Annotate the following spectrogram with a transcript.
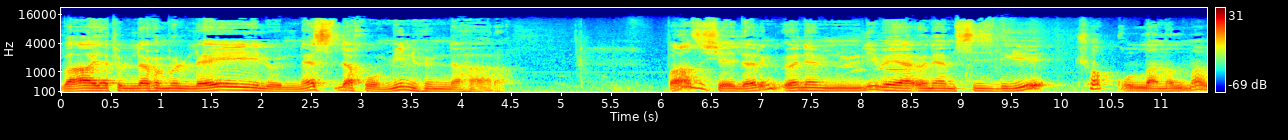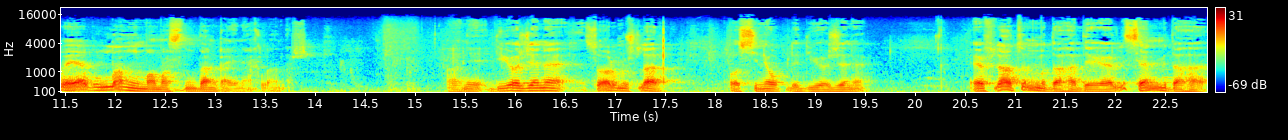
Ve ayetul lehumul leylul neslahu minhun nehara. Bazı şeylerin önemli veya önemsizliği çok kullanılma veya kullanılmamasından kaynaklanır. Hani Diyojen'e sormuşlar, o Sinoplu Diyojen'e. Eflatun mu daha değerli, sen mi daha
